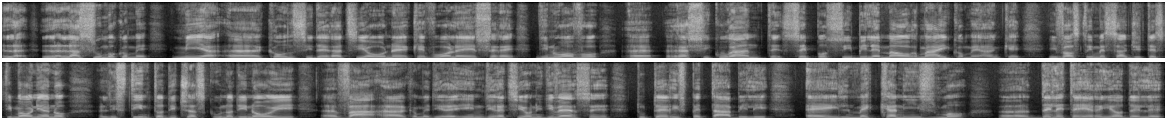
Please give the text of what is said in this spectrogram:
la, la assumo come mia eh, considerazione che vuole essere di nuovo eh, rassicurante se possibile, ma ormai come anche i vostri messaggi testimoniano, l'istinto di ciascuno di noi eh, va eh, dire, in direzioni diverse, tutte rispettabili, è il meccanismo eh, deleterio delle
